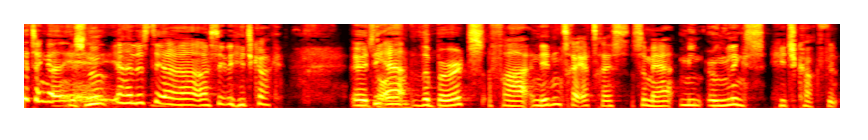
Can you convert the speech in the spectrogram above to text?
jeg tænker, det er snyd. jeg har lyst til at, at se lidt Hitchcock. Øh, det er jeg. The Birds fra 1963, som er min yndlings Hitchcock-film.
